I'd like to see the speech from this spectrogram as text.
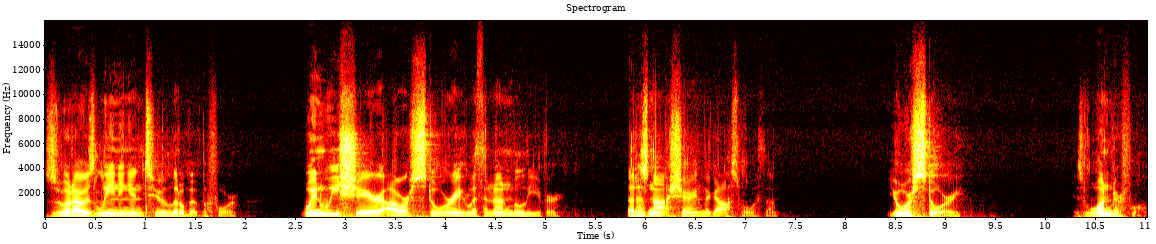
This is what I was leaning into a little bit before. When we share our story with an unbeliever, that is not sharing the gospel with them. Your story is wonderful.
